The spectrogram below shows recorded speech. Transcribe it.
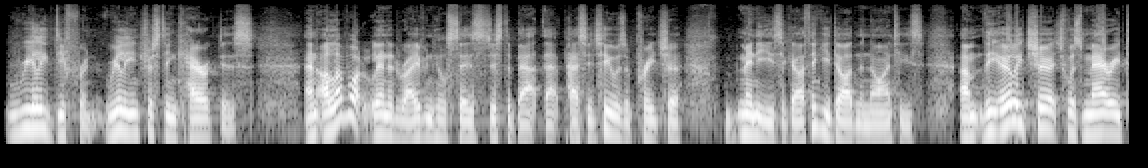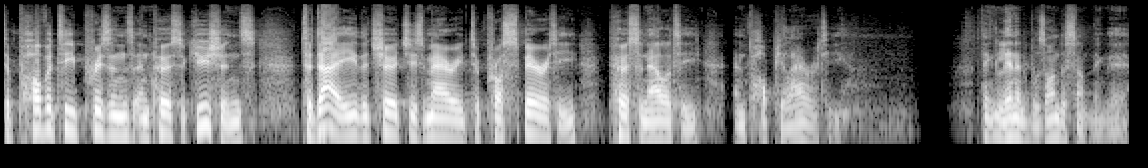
really different, really interesting characters. And I love what Leonard Ravenhill says just about that passage. He was a preacher many years ago. I think he died in the 90s. Um, the early church was married to poverty, prisons, and persecutions. Today, the church is married to prosperity, personality, and popularity. I think Leonard was onto something there,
